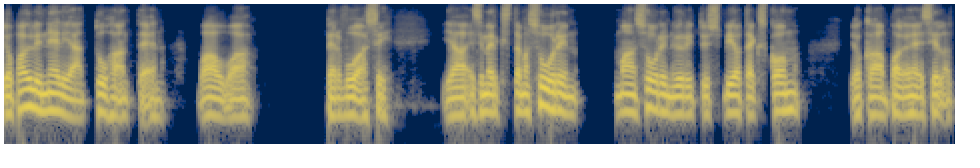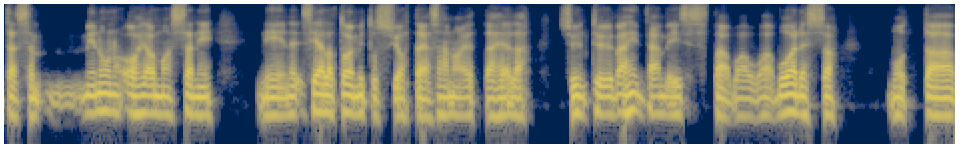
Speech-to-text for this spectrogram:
jopa yli neljään tuhanteen vauvaa per vuosi. Ja esimerkiksi tämä suurin, maan suurin yritys Biotexcom, joka on paljon esillä tässä minun ohjelmassani, niin siellä toimitusjohtaja sanoi, että heillä syntyy vähintään 500 vauvaa vuodessa, mutta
